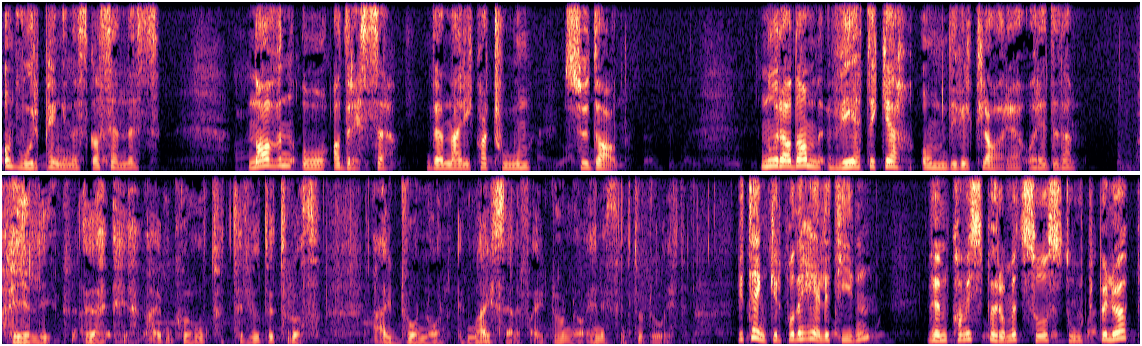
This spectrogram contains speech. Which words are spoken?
om hvor pengene skal sendes. Navn og adresse. Den er i Khartoum, Sudan. Noradam vet ikke om de vil klare å redde dem. Really, I'm going to tell you the truth. I don't know myself. I don't know anything to do with. Vi tenker på det hele tiden. Hvem kan vi spørre om et så stort beløp?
